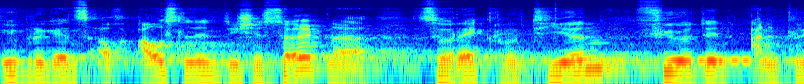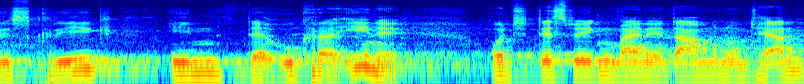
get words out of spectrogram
übrigens auch ausländische Söldner zu rekrutieren für den Angriffskrieg in der Ukraine. Und deswegen, meine Damen und Herren,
